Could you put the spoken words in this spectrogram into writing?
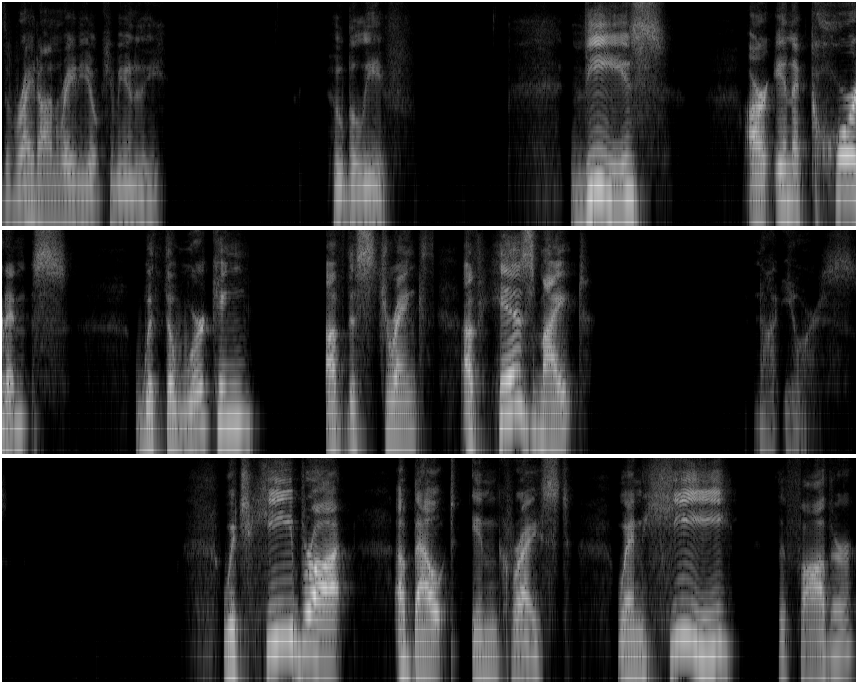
the Right On Radio community who believe? These are in accordance with the working of the strength of his might, not yours, which he brought about in Christ when he, the Father,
